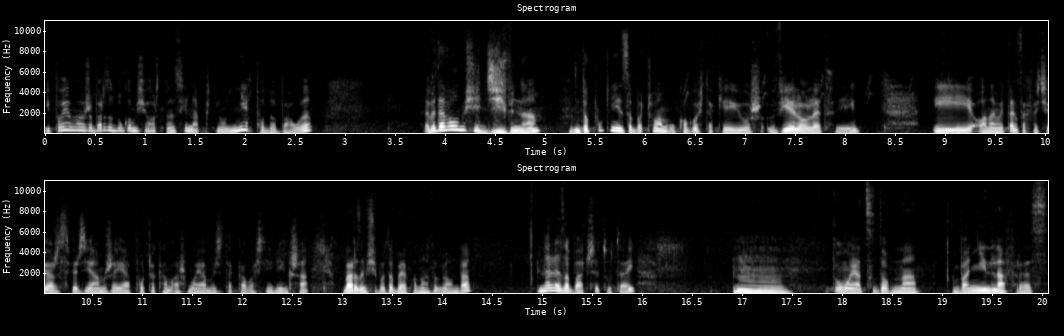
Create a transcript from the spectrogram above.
I powiem Wam, że bardzo długo mi się hortensje na pniu nie podobały. Wydawało mi się dziwne, dopóki nie zobaczyłam u kogoś takiej już wieloletniej. I ona mnie tak zachwyciła, że stwierdziłam, że ja poczekam, aż moja będzie taka właśnie większa. Bardzo mi się podoba, jak ona wygląda. No ale zobaczcie tutaj. Mm, tu moja cudowna Vanilla Fres.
